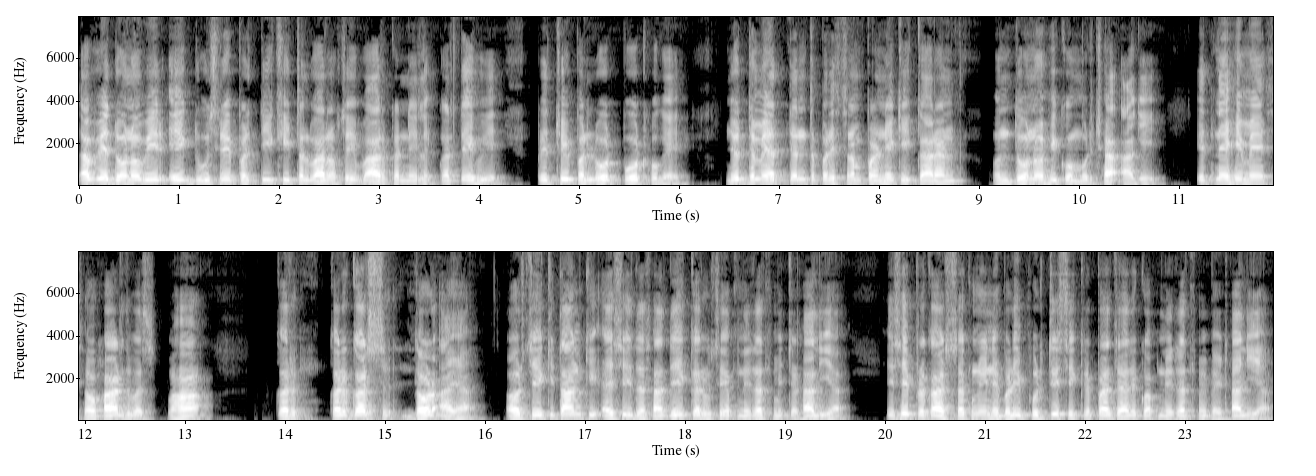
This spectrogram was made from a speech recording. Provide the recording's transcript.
तब वे दोनों वीर एक दूसरे पर तीखी तलवारों से वार करने करते हुए पृथ्वी पर लोटपोट हो गए। युद्ध में अत्यंत परिश्रम पड़ने के कारण उन दोनों ही को मूर्छा आ गई। इतने ही में सौहार्दवश वहाँ कर करकर्ष दौड़ आया और चेकितान की ऐसी दशा देखकर उसे अपने रथ में चढ़ा लिया। इसी प्रकार शकुनी ने बड़ी फुर्ती से कृपाचार्य को अपने रथ में बैठा लिया।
